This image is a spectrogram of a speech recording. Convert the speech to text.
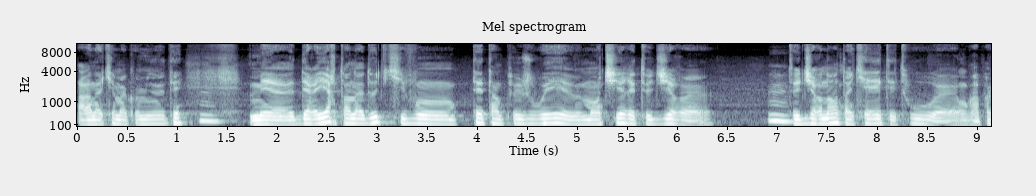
à arnaquer ma communauté. Mm. Mais euh, derrière, tu en as d'autres qui vont peut-être un peu jouer, euh, mentir et te dire euh, Mm. Te dire non, t'inquiète et tout, euh, on va pas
